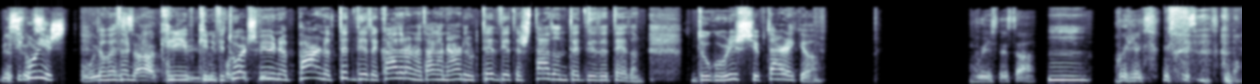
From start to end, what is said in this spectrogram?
Sigurisht. Domethënë, keni keni fituar çmimin e parë në tetëdhjetë e katërën, ata kanë ardhur tetëdhjetë e shtatën, tetëdhjetë e tetën. Dukurisht shqiptare kjo. Oui, c'est ça. Mm. Oui, exactement.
